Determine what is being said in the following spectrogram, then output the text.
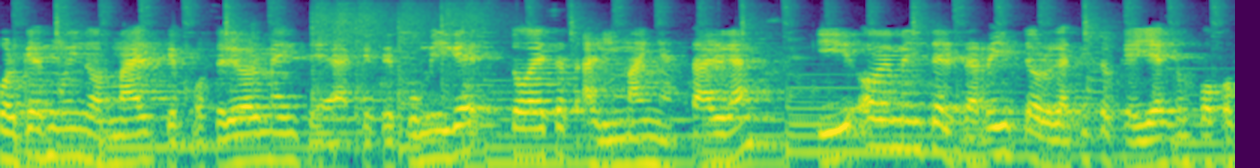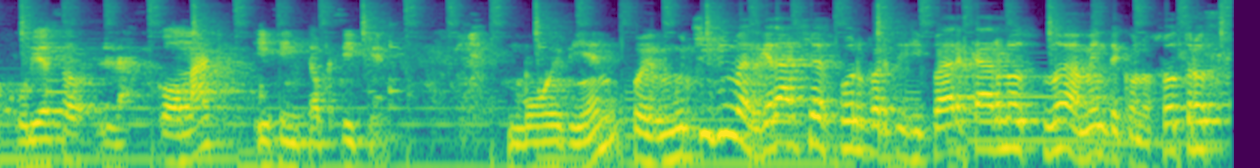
porque es muy normal que posteriormente a que se fumigue, todas esas alimañas salgan y obviamente el perrito o el gatito que ya es un poco curioso las coma y se intoxiquen. Muy bien, pues muchísimas gracias por participar, Carlos, nuevamente con nosotros.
